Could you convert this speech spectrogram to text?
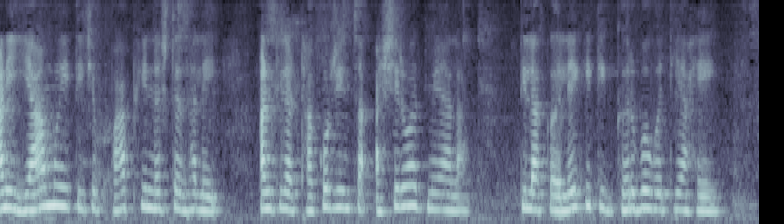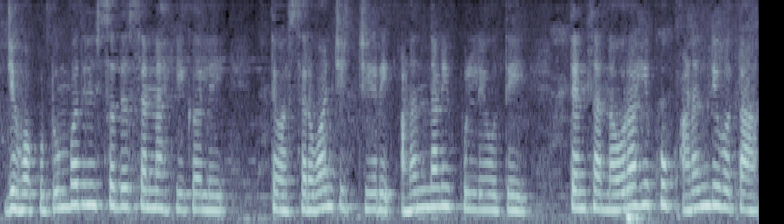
आणि यामुळे तिचे पापही नष्ट झाले आणि तिला ठाकूरजींचा आशीर्वाद मिळाला. तिला कळले की ती गर्भवती आहे. जेव्हा कुटुंबातील सदस्यांना हे कळले तेव्हा सर्वांचे चेहरे आनंदाने फुलले होते. त्यांचा नवराही खूप आनंदी होता.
